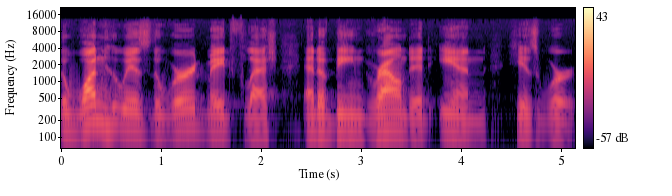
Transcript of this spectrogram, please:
the one who is the Word made flesh, and of being grounded in His Word.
